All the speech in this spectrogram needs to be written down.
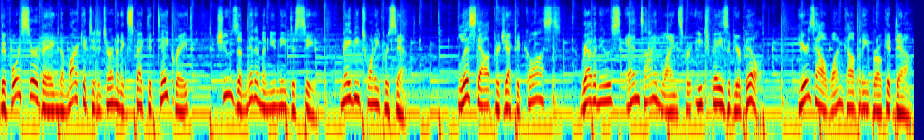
Before surveying the market to determine expected take rate, choose a minimum you need to see, maybe 20%. List out projected costs, revenues, and timelines for each phase of your build. Here's how one company broke it down.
